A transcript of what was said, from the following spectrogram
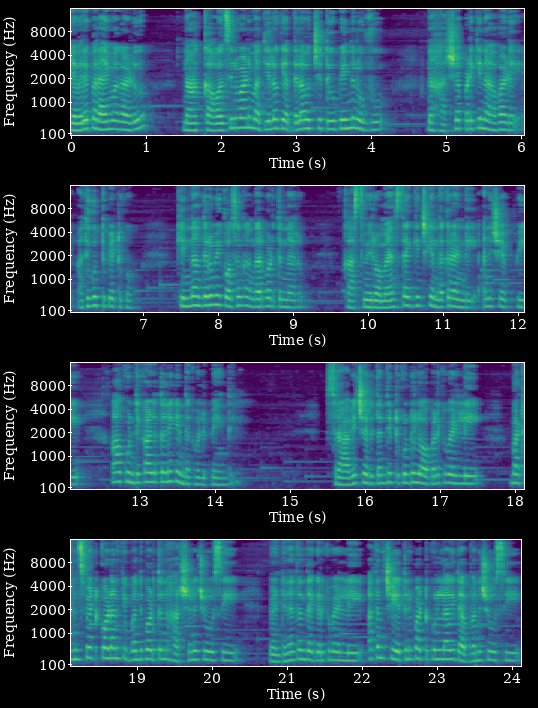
ఎవరే పరాయమగాడు? నాకు కావాల్సిన వాడి మధ్యలోకి ఎద్దలా వచ్చి ఎత్తుకుపోయింది నువ్వు. నా హర్ష ఎప్పటికీ నావాడే అది గుర్తుపెట్టుకో. కింద అందరూ మీకోసం కంగారు పడుతున్నారు. కాస్త మీ రొమాన్స్ తగ్గించి కిందకి రండి అని చెప్పి ఆ కుంటికాళ్ళతోనే కిందకి వెళ్ళిపోయింది. శ్రావ్య చరితను తిట్టుకుంటూ లోపలికి వెళ్ళి బటన్స్ పెట్టుకోవడానికి ఇబ్బంది పడుతున్న హర్షను చూసి వెంటనే అతని దగ్గరికి వెళ్ళి అతని చేతిని పట్టుకునిలాగి దెబ్బను చూసి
